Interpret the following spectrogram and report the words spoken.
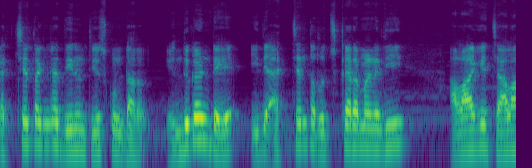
ఖచ్చితంగా దీనిని తీసుకుంటారు. ఎందుకంటే ఇది అత్యంత రుచికరమైనది అలాగే చాలా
